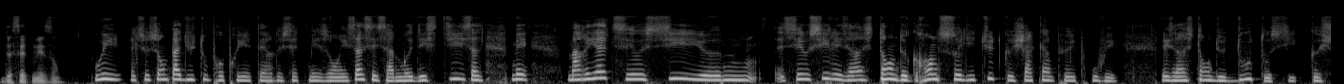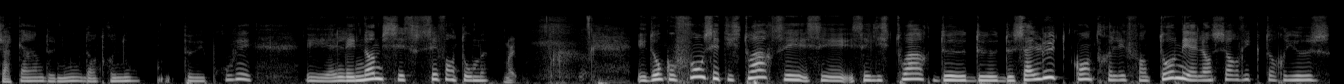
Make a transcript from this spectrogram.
de cette maison. Oui, elle se sent pas du tout propriétaire de cette maison, et ça, c'est sa modestie. ça- Mais Mariette, c'est aussi, euh, c'est aussi les instants de grande solitude que chacun peut éprouver, les instants de doute aussi que chacun de nous, d'entre nous, peut éprouver. Et elle les nomme ses, ses fantômes. Et donc, au fond, cette histoire, c'est l'histoire de, de, de sa lutte contre les fantômes, et elle en sort victorieuse.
